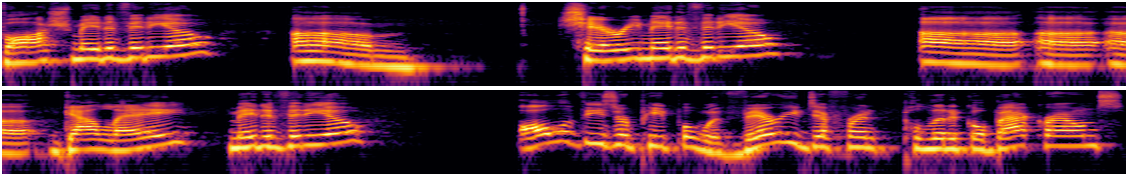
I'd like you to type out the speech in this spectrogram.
Vaush made a video. Um, Cherry made a video. Uh, uh, uh, Gallet made a video. All of these are people with very different political backgrounds.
